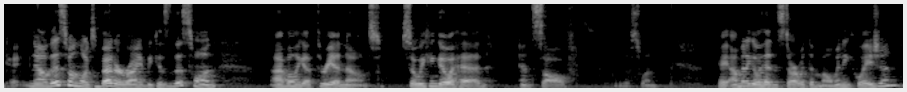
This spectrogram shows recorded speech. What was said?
Okay, now this one looks better, right? Because this one, I've only got three unknowns. So we can go ahead and solve for this one. Okay, I'm going to go ahead and start with the moment equation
